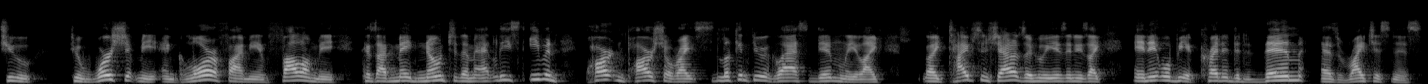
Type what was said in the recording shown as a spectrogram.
to to worship me and glorify me and follow me because I've made known to them at least even part and partial, right? Looking through a glass dimly, like like types and shadows of who he is. And he's like, and it will be accredited to them as righteousness.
